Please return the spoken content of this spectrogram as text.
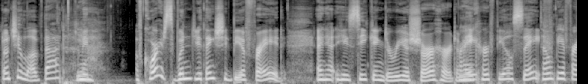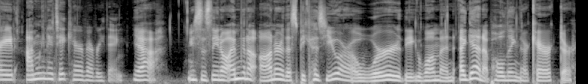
Don't you love that? Yeah. I mean, of course, wouldn't you think she'd be afraid? And yet he's seeking to reassure her, to right. make her feel safe. Don't be afraid. I'm going to take care of everything. Yeah. He says, You know, I'm going to honor this because you are a worthy woman. Again, upholding their character,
